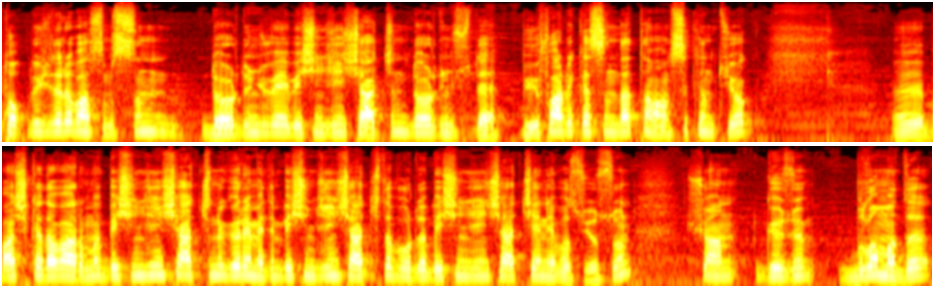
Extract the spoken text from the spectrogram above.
toplayıcılara basmışsın. 4. ve 5. inşaatçının 4.sü de büyü fabrikasında tamam sıkıntı yok. Ee, başka da var mı? 5. inşaatçını göremedim. 5. inşaatçı da burada. 5. inşaatçıya ne basıyorsun? Şu an gözüm bulamadı.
